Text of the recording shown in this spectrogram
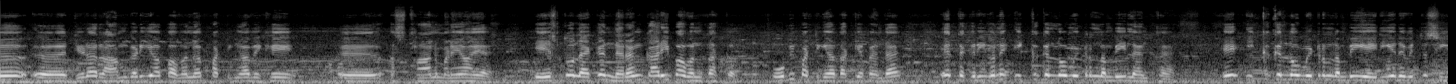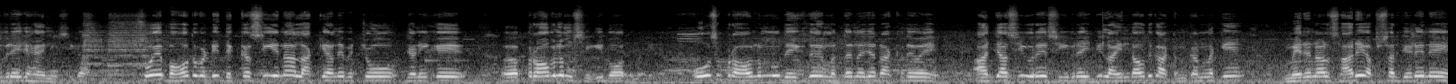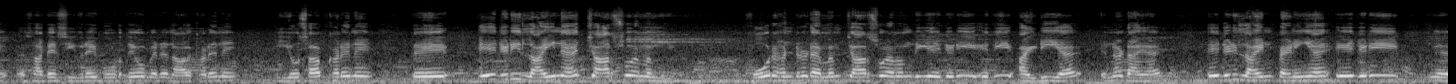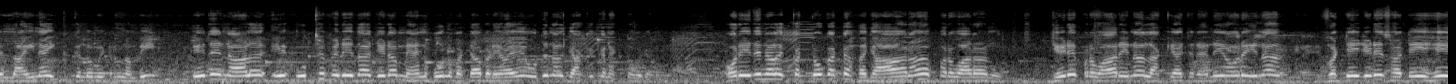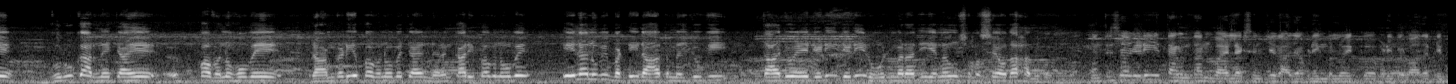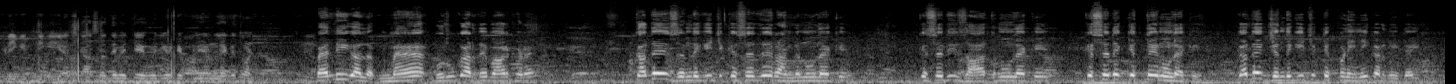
ਜਿਹੜਾ ਰਾਮਗੜੀਆ ਭਵਨ ਭੱਟੀਆਂ ਵਿਖੇ ਅ, ਅਸਥਾਨ ਬਣਿਆ ਹੋਇਆ ਹੈ। ਇਸ ਤੋਂ ਲੈ ਕੇ ਨਿਰੰਕਾਰੀ ਭਵਨ ਤੱਕ ਉਹ ਵੀ ਭੱਟੀਆਂ ਤੱਕ ਹੀ ਪੈਂਦਾ ਇਹ ਤਕਰੀਬਨ 1 ਕਿਲੋਮੀਟਰ ਲੰਬੀ ਲੈਂਥ ਹੈ। ਇਹ 1 ਕਿਲੋਮੀਟਰ ਲੰਬੀ ਏਰੀਆ ਦੇ ਵਿੱਚ ਸੀਵਰੇਜ ਹੈ ਨਹੀਂ ਸੀਗਾ। ਸੋ ਇਹ ਬਹੁਤ ਵੱਡੀ ਦਿੱਕਤ ਸੀ। ਇਹਨਾਂ ਇਲਾਕਿਆਂ ਦੇ ਵਿੱਚੋਂ ਜਾਣੀ ਕਿ ਪ੍ਰੋਬਲਮ ਸੀਗੀ ਬਹੁਤ ਵੱਡੀ। ਉਸ ਪ੍ਰੋਬਲਮ ਨੂੰ ਦੇਖਦੇ ਹੋਏ ਮੱਦੇਨਜ਼ਰ ਰੱਖਦੇ ਹੋਏ ਅੱਜ ਅਸੀਂ ਉਰੇ ਸੀਵਰੇਜ ਦੀ ਲਾਈਨ ਦਾ ਉਦਘਾਟਨ ਕਰਨ ਲੱਗੇ ਹਾਂ। ਮੇਰੇ ਨਾਲ ਸਾਰੇ ਅਫਸਰ ਜਿਹੜੇ ਨੇ, ਸਾਡੇ ਸੀਵਰੇਜ ਬੋਰਡ ਦੇ ਉਹ ਮੇਰੇ ਨਾਲ ਖੜੇ ਨੇ, ਈਓ ਸਾਹਿਬ ਖੜੇ ਨੇ, ਤੇ ਇਹ ਜਿਹੜੀ ਲਾਈਨ ਹੈ 400 mm ਦੀ 400 mm 400 mm ਦੀ ਇਹ ਜਿਹੜੀ ਇਹਦੀ ਆਈਡੀ ਹੈ ਇਹਨਾਂ ਡਾਇਆ ਹੈ, ਇਹ ਜਿਹੜੀ ਲਾਈਨ ਪੈਣੀ ਹੈ, ਇਹ ਜਿਹੜੀ ਲਾਈਨ ਹੈ 1 ਕਿਲੋਮੀਟਰ ਲੰਬੀ, ਇਹਦੇ ਨਾਲ ਇਹ ਉੱਥੇ ਫਿਰ ਇਹਦਾ ਜਿਹੜਾ ਮੈਨ ਹੋਲ ਵੱਡਾ ਬਣਿਆ ਹੋਇਆ ਹੈ ਉਹਦੇ ਨਾਲ ਜਾ ਕੇ ਕਨੈਕਟ ਹੋ ਜਾਣਾ। ਔਰ ਇਹਦੇ ਨਾਲ ਘੱਟੋ ਘੱਟ ਹਜ਼ਾਰਾਂ ਪਰਿਵਾਰਾਂ ਨੂੰ, ਜਿਹੜੇ ਪਰਿਵਾਰ ਇਹਨਾਂ ਇਲਾਕਿਆਂ 'ਚ ਰਹਿੰਦੇ ਔਰ ਇਹਨਾਂ ਵੱਡੇ ਜਿਹੜੇ ਸਾਡੇ ਇਹ ਗੁਰੂ ਘਰ ਨੇ ਚਾਹੇ ਭਵਨ ਹੋਵੇ ਰਾਮਗੜੀਆ ਭਵਨ ਹੋਵੇ ਚਾਹੇ ਨਿਰੰਕਾਰੀ ਭਵਨ ਹੋਵੇ ਇਹਨਾਂ ਨੂੰ ਵੀ ਵੱਡੀ ਰਾਹਤ ਮਿਲ ਜੂਗੀ ਤਾਂ ਜੋ ਇਹ ਜਿਹੜੀ ਜਿਹੜੀ ਰੋਜ਼ਮਰਰਾ ਦੀ ਇਹਨਾਂ ਨੂੰ ਸਮੱਸਿਆ ਉਹਦਾ ਹੱਲ ਹੋ ਜਾਵੇ ਮੰਤਰੀ ਸਾਹਿਬ ਜਿਹੜੀ ਤਰਨਤਾਰਨ ਬਾਈ ਇਲੈਕਸ਼ਨ 'ਚ ਰਾਜਾ ਵੜਿੰਗ ਵੱਲੋਂ ਇੱਕ ਬੜੀ ਵਿਵਾਦਤ ਟਿੱਪਣੀ ਕੀਤੀ ਗਈ ਹੈ ਸਿਆਸਤ ਦੇ ਵਿੱਚ ਇਹੋ ਜਿਹੀਆਂ ਟਿੱਪਣੀਆਂ ਨੂੰ ਲੈ ਕੇ ਤੁਹਾਡਾ? ਪਹਿਲੀ ਗੱਲ ਮੈਂ ਗੁਰੂ ਘਰ ਦੇ ਬਾਹਰ ਖੜਾ ਕਦੇ ਜ਼ਿੰਦਗੀ 'ਚ ਕਿਸੇ ਦੇ ਰੰਗ ਨੂੰ ਲੈ ਕੇ ਕਿਸੇ ਦੀ ਜ਼ਾਤ ਨੂੰ ਲੈ ਕੇ ਕਿਸੇ ਦੇ ਕਿੱਤੇ ਨੂੰ ਲੈ ਕੇ ਕਦੇ ਜ਼ਿੰਦਗੀ 'ਚ ਟਿੱਪਣੀ ਨਹੀਂ ਕਰਨੀ ਚਾਹੀਦੀ।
